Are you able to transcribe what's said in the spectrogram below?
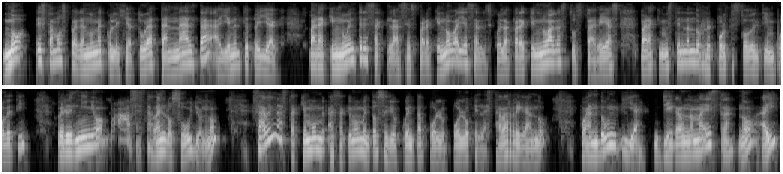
No estamos pagando una colegiatura tan alta ahí en el Tepeyac para que no entres a clases, para que no vayas a la escuela, para que no hagas tus tareas, para que me estén dando reportes todo el tiempo de ti. Pero el niño pues, estaba en lo suyo, ¿no? ¿Saben hasta qué, hasta qué momento se dio cuenta Polo Polo que la estaba regando? Cuando un día llega una maestra, ¿no? Ahí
